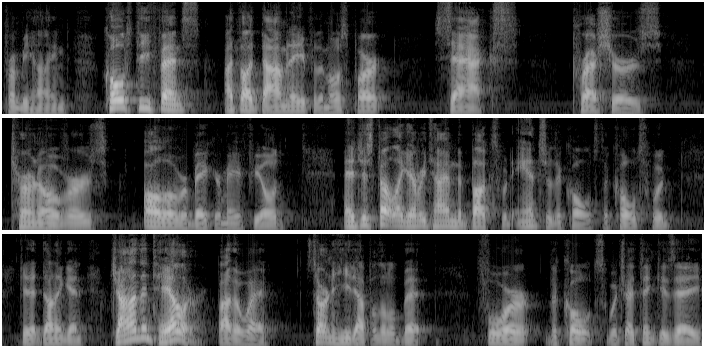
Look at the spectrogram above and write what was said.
from behind. Colts defense, I thought dominated for the most part. Sacks, pressures, turnovers, all over Baker Mayfield. And it just felt like every time the Bucks would answer the Colts, the Colts would get it done again. Jonathan Taylor, by the way, starting to heat up a little bit for the Colts, which I think is a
